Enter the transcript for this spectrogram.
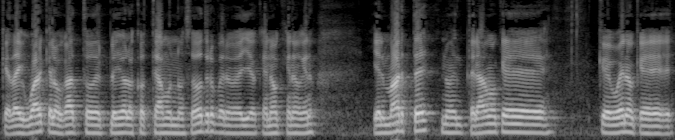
que da igual, que los gastos del playoff los costeamos nosotros, pero ellos que no, que no, que no. Y el martes nos enteramos que, que bueno, que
